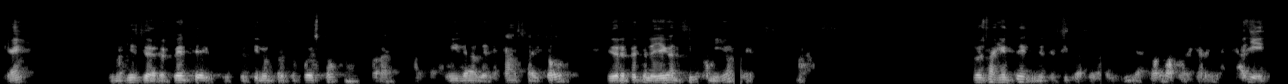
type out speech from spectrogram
¿okay? Imagínense, de repente usted tiene un presupuesto para, para la comida de la casa y todo, y de repente le llegan 5 millones Toda esa gente necesita ser atendida, no vas a dejar en la calle,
